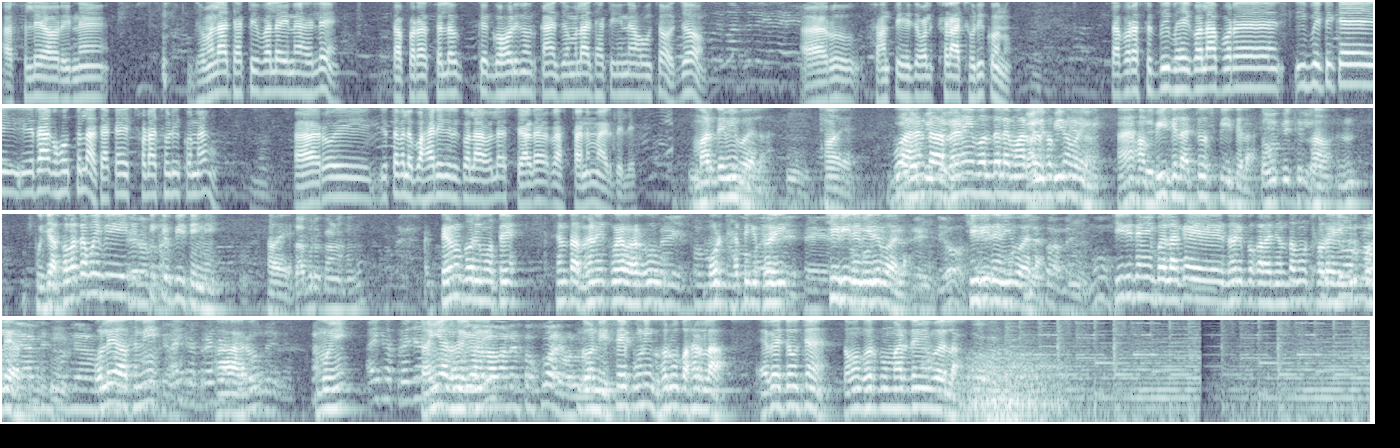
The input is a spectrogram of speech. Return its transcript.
আসলে আর ইনে ঝমলা ঝাটি বেলে ইনে হলে তারপরে সে লোককে গহড়ি কাঁ ঝমলা ঝাটি ইনে হচ্ছে অজ আর শান্তি হয়ে যাবে ছড়া ছড়ি কোনো ତାପରେ ସେ ଦୁଇ ଭାଇ ଗଲା ପରେ ଇ ବି ଟିକେ ରାଗ ହଉଥିଲା ତାକେ ଛଡ଼ାଛଡ଼ି କନା ଆରୁ ଇ ଯେତେବେଳେ ବାହାରିକିରି ଗଲା ବେଲେ ସିଆଡ଼େ ରାସ୍ତାନେ ମାରିଦେଲେ ମାରିଦେବି ବୋଇଲା ହଁ वो हेंता भेणी बोल देले मार दे सकते होई नी हाँ हाँ पी थिला चोस पी थिला तुम पी थिला हाँ पूजा कलाटा मई भी टिके पी थिनी हाँ तापर काण होला तेणु करी मते ସେନ୍ତା ଭେଣେଇ କହିବାରୁ ମୋର ଛାତିକି ଧରି ଚିରି ଦେମି ରେ ବୋଇଲା ଚିରି ଦେମି ବୋଇଲା ଚିରି ଦେମି ବୋଇଲା କେ ଧରି ପକାଲା ଯେନ୍ତା ମୁଁ ଛଡ଼େଇ ହେଇକରି ପଲେଇ ଆସିନି ପଲେଇ ଆସିନି। ଆରୁ ମୁଇଁ ଟଇଆ ଧରିକରି ଗନି ସେ ପୁଣି ଘରୁ ବାହାରିଲା। ଏବେ ଯାଉଛେଁ ତମ ଘରକୁ ମାରିଦେମି ବୋଇଲା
